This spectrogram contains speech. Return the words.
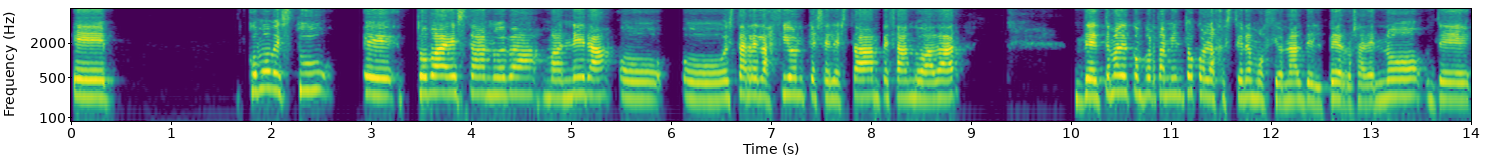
Eh, ¿Cómo ves tú eh, toda esta nueva manera o, o, esta relación que se le está empezando a dar del tema del comportamiento con la gestión emocional del perro, o sea, de no, de,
